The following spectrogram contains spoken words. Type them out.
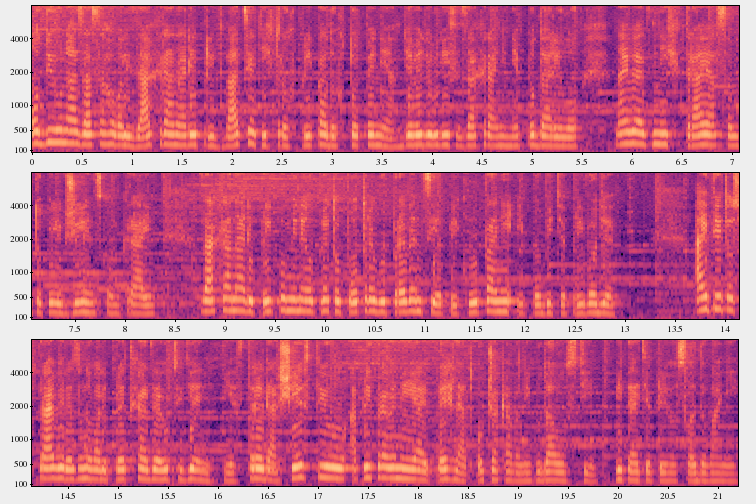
Od júna zasahovali záchranári pri 23 prípadoch topenia. 9 ľudí sa zachrániť nepodarilo. Najviac z nich traja sa utopili v Žilinskom kraji. Záchranári pripomínajú preto potrebu prevencie pri kúpaní i pobyte pri vode. Aj tieto správy rezonovali predchádzajúci deň. Je streda 6. júl a pripravený je aj prehľad očakávaných udalostí. Vítajte pri jeho sledovaní.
